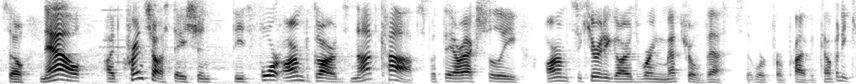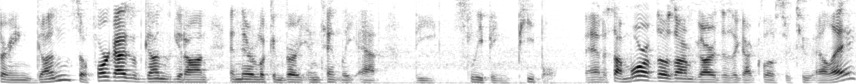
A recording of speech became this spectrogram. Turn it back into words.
So now at Crenshaw Station, these four armed guards, not cops, but they are actually armed security guards wearing Metro vests that work for a private company carrying guns. So four guys with guns get on and they're looking very intently at the sleeping people. And I saw more of those armed guards as I got closer to LA.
